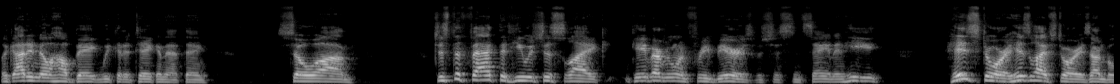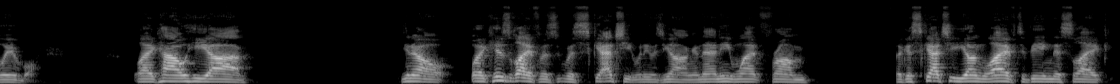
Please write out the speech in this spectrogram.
Like I didn't know how big we could have taken that thing. So um, just the fact that he was just like gave everyone free beers was just insane. And he, his story, his life story is unbelievable. Like how he, uh, you know, like his life was was sketchy when he was young, and then he went from like a sketchy young life to being this like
